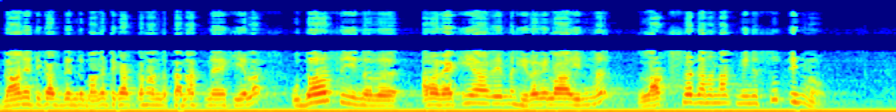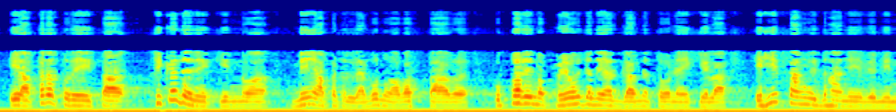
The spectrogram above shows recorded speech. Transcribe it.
දානේ ටිකක් දෙන්න බණ ටිකක් අහන්න තනක් නැහැ කියලා උදාසීනව අර රැකියාවෙම හිර වෙලා ඉන්න ලක්ෂ ගණනක් මිනිස්සුත් ඉන්නවා. ඒ අතරතුරේ ඉතා ටික දෙනෙක් ඉන්නවා මේ අපට ලැබුණු අවස්ථාව උපරිම ප්‍රයෝජනයක් ගන්නට ඕනේ කියලා එහි සංවිධානයේ වෙමින්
